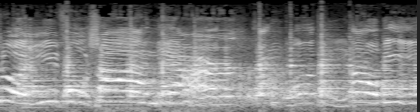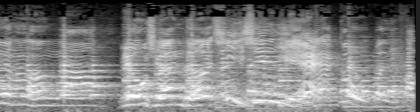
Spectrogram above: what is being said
这一副扇面儿，中国动刀兵啊，刘玄德其心也够奔放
